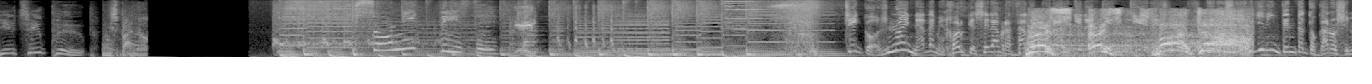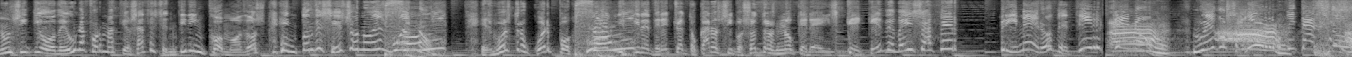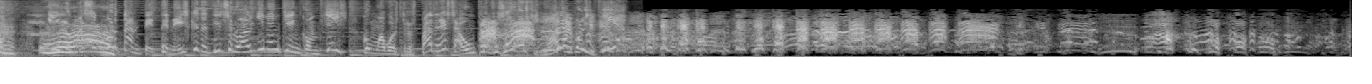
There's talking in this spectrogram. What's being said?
YouTube poop. Hispano. Sonic dice... Chicos, no hay nada mejor que ser abrazado por alguien a quien quieres. Si alguien intenta tocaros en un sitio o de una forma que os hace sentir incómodos, entonces eso no es bueno. Es vuestro cuerpo. Nadie tiene derecho a tocaros si vosotros no queréis. ¿Qué, qué debéis hacer? Primero decir que no. Y lo más importante, tenéis que decírselo a alguien en quien confiéis, como a vuestros padres, a un profesor o si no a la policía.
